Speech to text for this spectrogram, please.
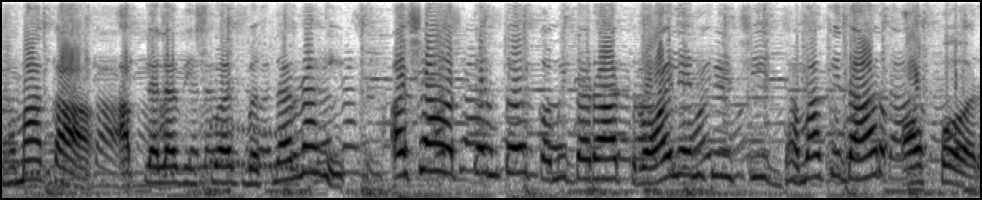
धमाका. आपल्याला विश्वास बसणार नाही. अशा अत्यंत कमी दरात रॉयल एनफील्डची धमाकेदार ऑफर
